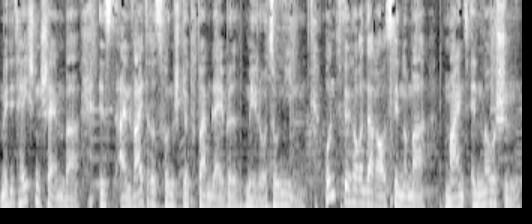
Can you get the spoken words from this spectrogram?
Meditation Chamber ist ein weiteres Fundstück beim Label Melatonin. Und wir hören daraus die Nummer Mind in Motion.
